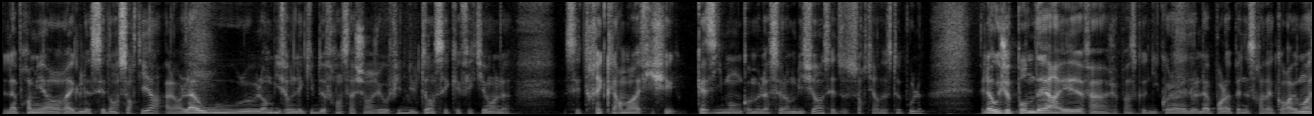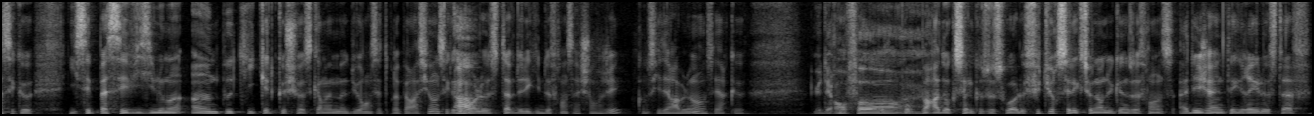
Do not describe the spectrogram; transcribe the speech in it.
la première règle, c'est d'en sortir. Alors là où l'ambition de l'équipe de France a changé au fil du temps, c'est qu'effectivement, c'est très clairement affiché quasiment comme la seule ambition, c'est de sortir de cette poule. là où je pondère, et enfin, je pense que Nicolas, là pour la peine, sera d'accord avec moi, c'est qu'il s'est passé visiblement un petit quelque chose quand même durant cette préparation. C'est que ah. le staff de l'équipe de France a changé considérablement. C'est-à-dire que. Il y a des renforts. Pour, pour, paradoxal que ce soit, le futur sélectionneur du 15 de France a déjà intégré le staff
